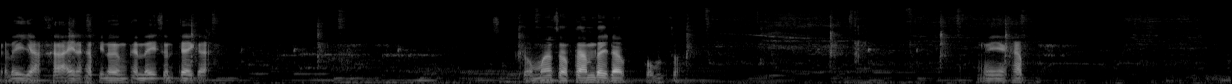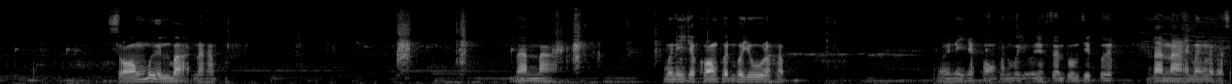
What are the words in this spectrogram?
ก็เลยอยากขายนะครับ พี่น้องท่านใดสนใจก็ สามาสอบถามได้ครับผมสนี่ครับสองหมื่นบาทนะครับ ด้านหน้ามื่อนี้เจ้าของเพิ่นพออยูนะครับมื่อนี้เจ้าของเพิ่นพออยูจังสันผมสิเปิดด้านหน้าให้เมืองแล้วก็ส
